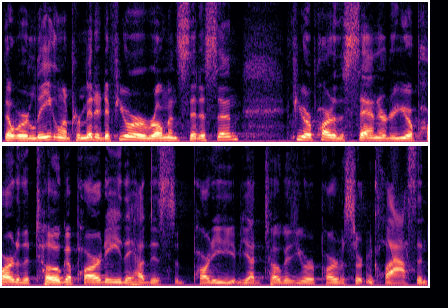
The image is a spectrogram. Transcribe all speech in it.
that were legal and permitted. If you were a Roman citizen, if you were part of the Senate or you were part of the toga party, they had this party, if you had togas, you were part of a certain class. And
